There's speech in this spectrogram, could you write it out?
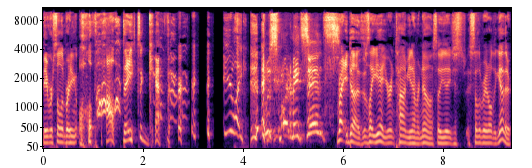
they were celebrating all the holidays together. You're like, It was smart. It made sense. right? It does. It's like, yeah, you're in time. You never know, so you just celebrate all together.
